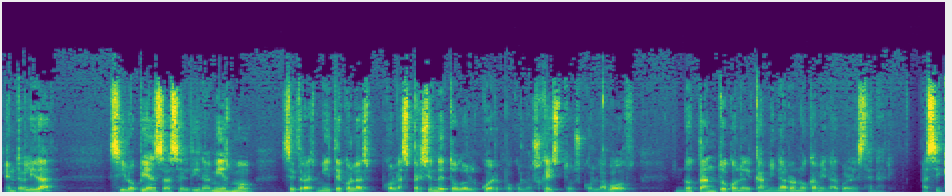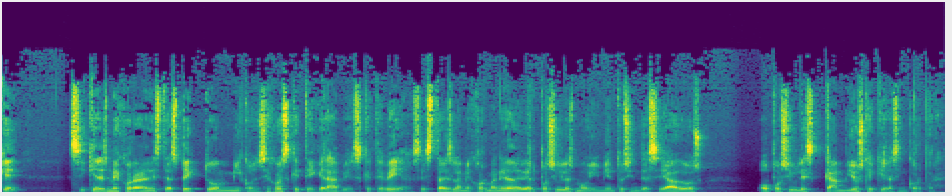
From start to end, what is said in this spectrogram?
En realidad, si lo piensas, el dinamismo se transmite con, con la expresión de todo el cuerpo, con los gestos, con la voz, no tanto con el caminar o no caminar por el escenario. Así que, si quieres mejorar en este aspecto, mi consejo es que te grabes, que te veas. Esta es la mejor manera de ver posibles movimientos indeseados o posibles cambios que quieras incorporar.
